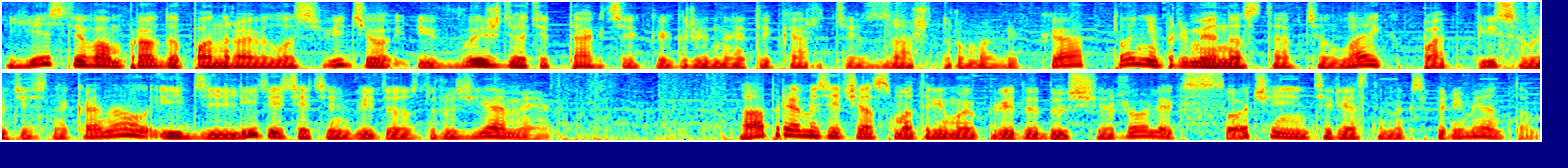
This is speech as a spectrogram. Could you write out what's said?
Если вам правда понравилось видео и вы ждете тактик игры на этой карте за штурмовика, то непременно ставьте лайк, подписывайтесь на канал и делитесь этим видео с друзьями. А прямо сейчас смотри мой предыдущий ролик с очень интересным экспериментом.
